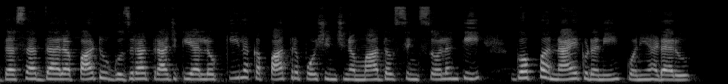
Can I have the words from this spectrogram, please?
దశాబ్దాల పాటు గుజరాత్ రాజకీయాల్లో కీలక పాత్ర పోషించిన మాధవ్ సింగ్ సోలంకి గొప్ప నాయకుడని కొనియాడారు.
